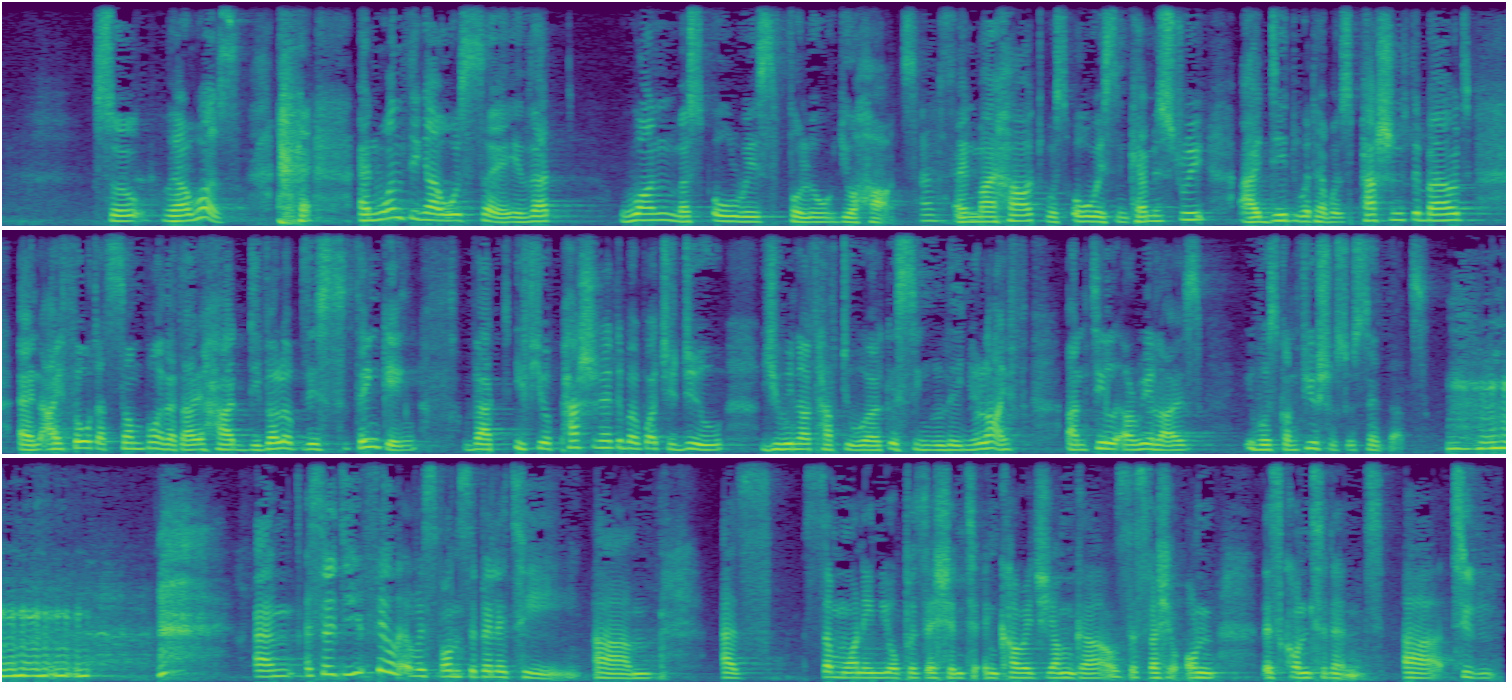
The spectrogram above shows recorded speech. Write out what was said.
So there I was. and one thing I always say that one must always follow your heart. Absolutely. And my heart was always in chemistry. I did what I was passionate about. And I thought at some point that I had developed this thinking that if you're passionate about what you do, you will not have to work a single day in your life until I realized it was Confucius who said that. um, so, do you feel a responsibility um, as someone in your position to encourage young girls, especially on this continent, uh, to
